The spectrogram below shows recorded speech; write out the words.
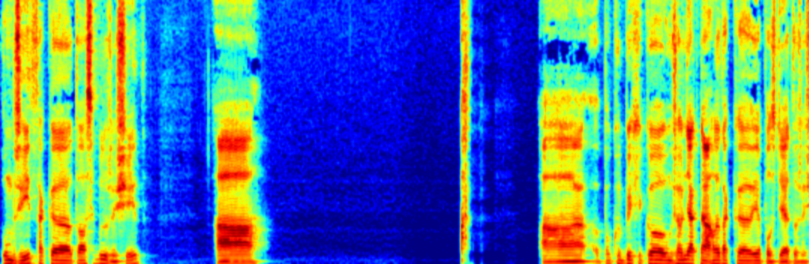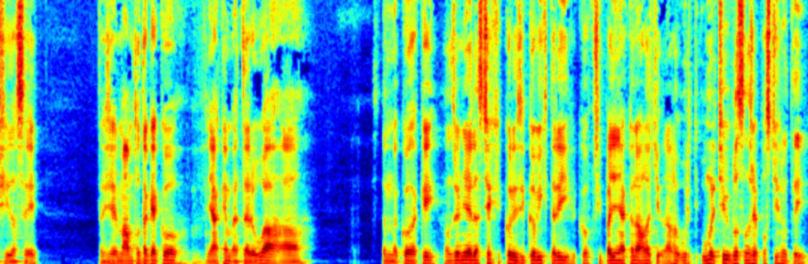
umřít, tak uh, to asi budu řešit. A a pokud bych jako umřel nějak náhle, tak eh, je pozdě to řešit asi. Takže mám to tak jako v nějakém eteru a, a jsem jako taky samozřejmě jeden z těch jako rizikových, který jako v případě nějakého náhle, náhle úmrtí by byl samozřejmě postihnutý.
